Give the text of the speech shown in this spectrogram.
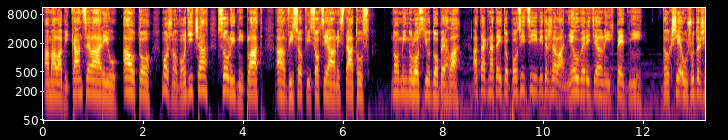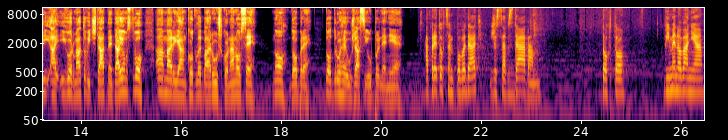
a mala by kanceláriu, auto, možno vodiča, solidný plat a vysoký sociálny status – no minulosť ju dobehla a tak na tejto pozícii vydržala neuveriteľných 5 dní. Dlhšie už udrží aj Igor Matovič štátne tajomstvo a Marian Kotleba rúško na nose. No, dobre, to druhé už asi úplne nie. A preto chcem povedať, že sa vzdávam tohto vymenovania.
